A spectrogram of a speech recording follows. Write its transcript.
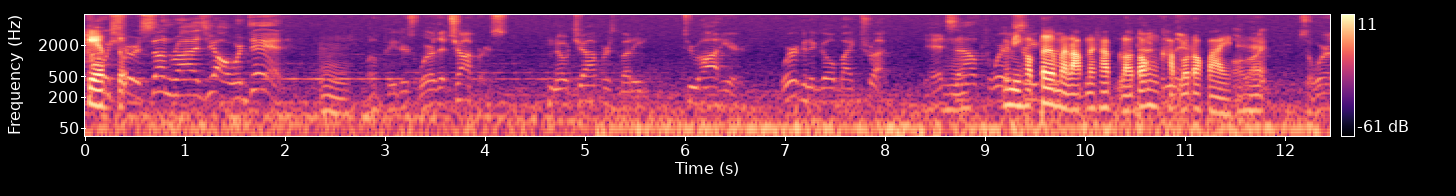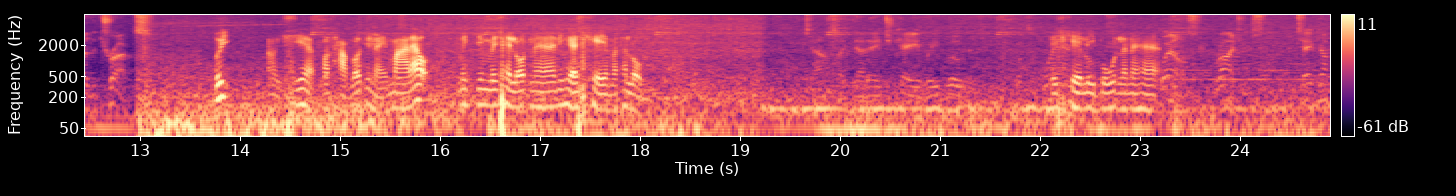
เกม I was ตัว sure as sunrise y'all were dead. อืม Well, Peters, where are the choppers? No choppers, buddy. Too hot here. We're gonna go by truck. Head south to where ไม่มี it's คอปเตอร์ safer. มารับนะครับ เราต้องขับรถออกไป All นะฮะ right. So where are the trucks? เอาไอ้เชี่ยพอถามรถอยู่ไหนมาแล้ว ไม่ไม่ใช่รถนะฮะนี่ HK มาถล่ม Sounds like that HK rebooted. HK รีบูตแล้วนะฮะ Wells, Rogers, take up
